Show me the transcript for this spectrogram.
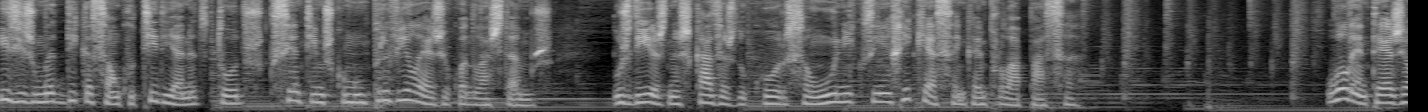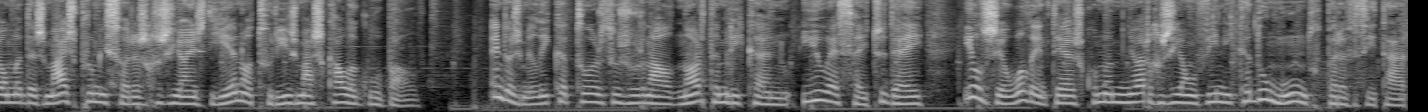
Exige uma dedicação cotidiana de todos que sentimos como um privilégio quando lá estamos. Os dias nas casas do couro são únicos e enriquecem quem por lá passa. O Alentejo é uma das mais promissoras regiões de enoturismo à escala global. Em 2014, o jornal norte-americano USA Today elegeu o Alentejo como a melhor região vínica do mundo para visitar.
